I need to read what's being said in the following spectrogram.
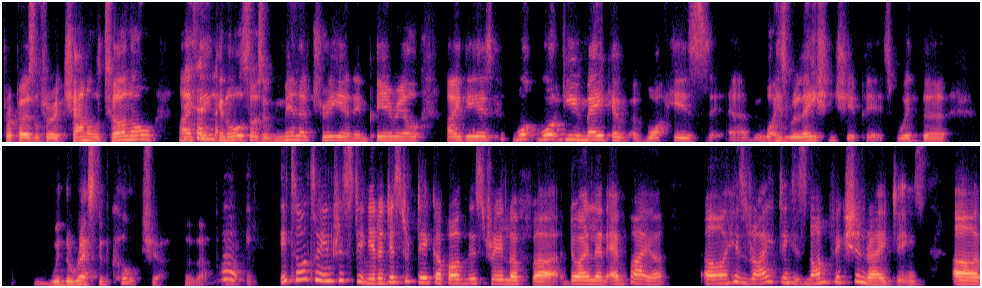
proposal for a channel tunnel, I think, and all sorts of military and imperial ideas. What what do you make of, of what his uh, what his relationship is with the with the rest of culture at that point? Well, it's also interesting, you know, just to take up on this trail of uh, Doyle and Empire, uh, his writing, his nonfiction writings, uh,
